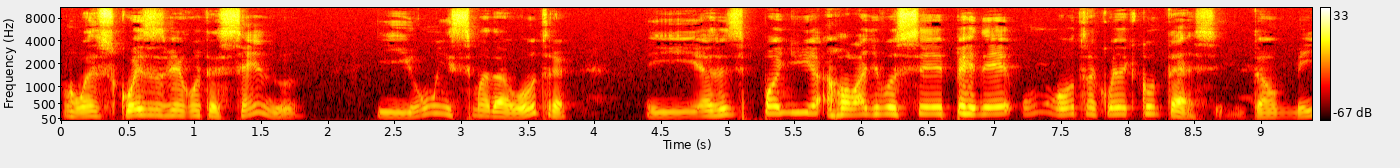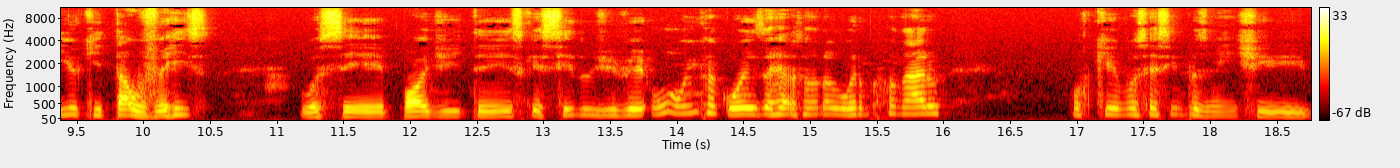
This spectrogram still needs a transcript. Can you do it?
algumas coisas vêm acontecendo e uma em cima da outra e às vezes pode rolar de você perder uma ou outra coisa que acontece. Então, meio que talvez você pode ter esquecido de ver uma única coisa relacionada ao governo Bolsonaro porque você simplesmente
